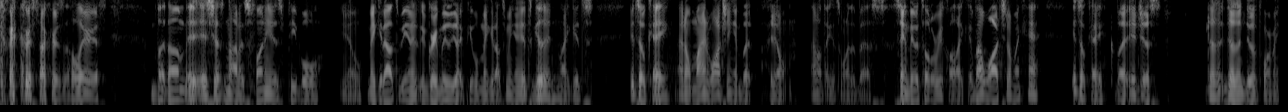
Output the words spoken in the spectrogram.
Chris Tucker is hilarious, but um, it, it's just not as funny as people you know make it out to be. in a great movie like people make it out to me. It's good. Like it's, it's okay. I don't mind watching it, but I don't. I don't think it's one of the best. Same thing with Total Recall. Like if I watch it, I'm like, eh, it's okay, but it just doesn't doesn't do it for me.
